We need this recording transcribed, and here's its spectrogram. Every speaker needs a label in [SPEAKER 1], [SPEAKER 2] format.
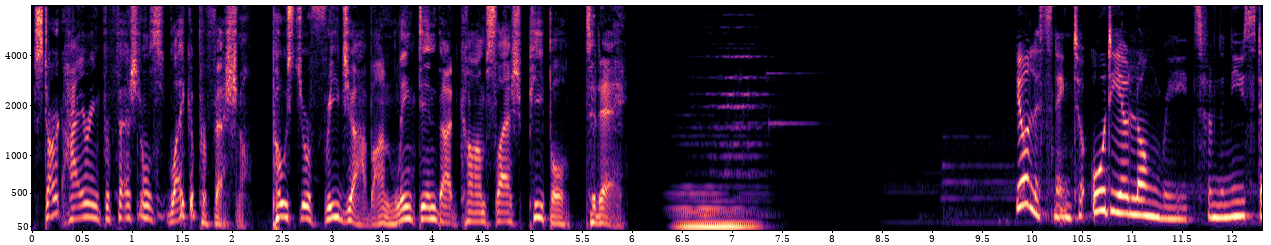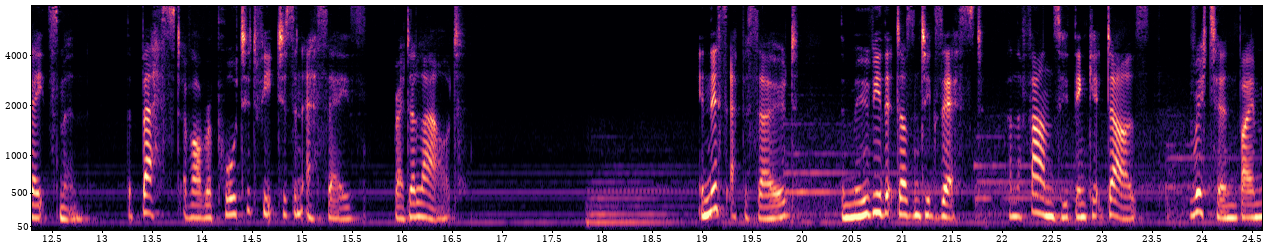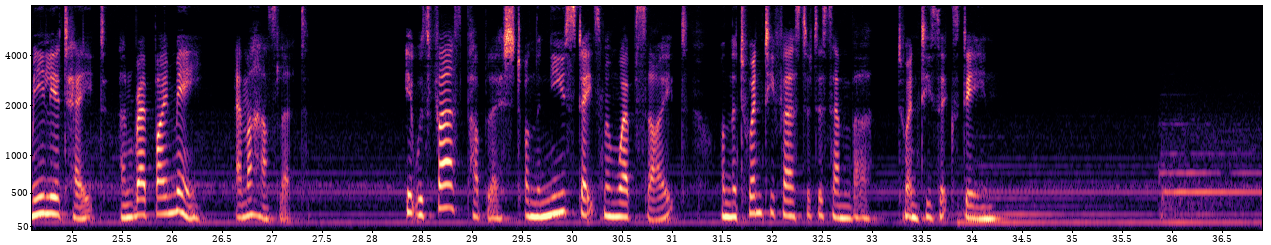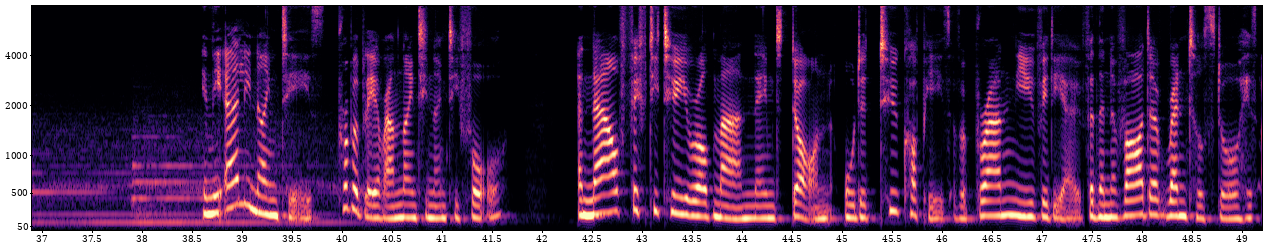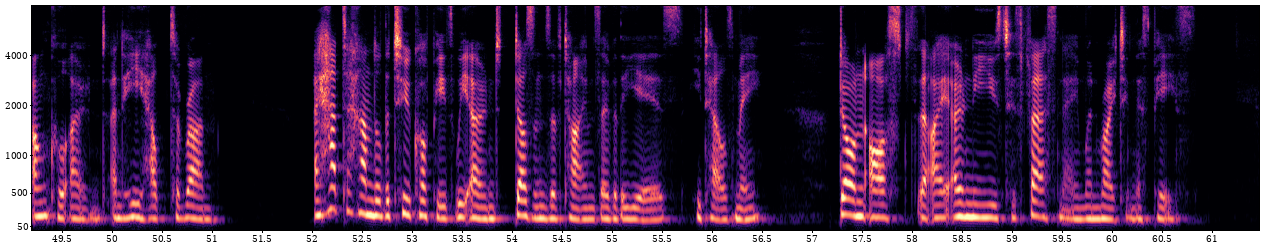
[SPEAKER 1] Start hiring professionals like a professional. Post your free job on linkedin.com/people slash people today.
[SPEAKER 2] You're listening to audio long reads from the New Statesman, the best of our reported features and essays, read aloud. In this episode, The Movie That Doesn't Exist and the Fans Who Think It Does, written by Amelia Tait and read by me, Emma Haslett. It was first published on the New Statesman website on the 21st of December 2016. In the early 90s, probably around 1994, a now 52 year old man named Don ordered two copies of a brand new video for the Nevada rental store his uncle owned and he helped to run. I had to handle the two copies we owned dozens of times over the years, he tells me. Don asked that I only used his first name when writing this piece.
